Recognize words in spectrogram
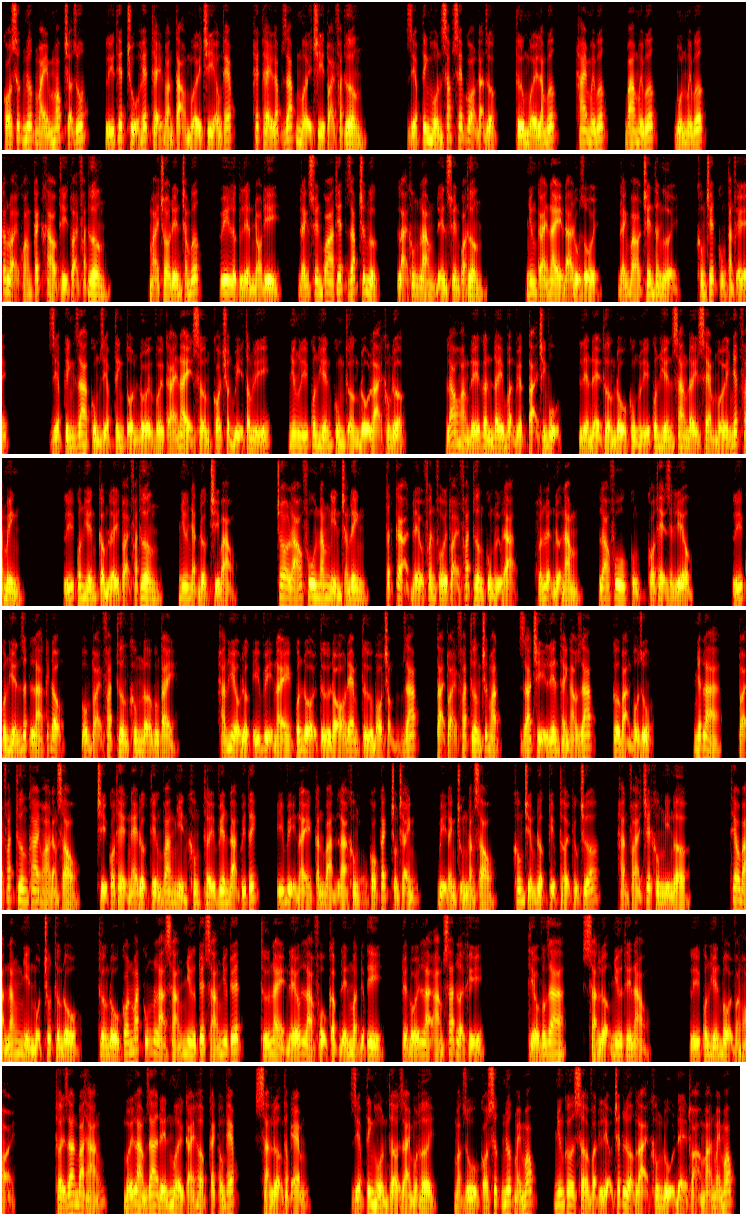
có sức nước máy móc trợ rút lý thiết trụ hết thể đoán tạo mười chi ống thép, hết thể lắp ráp mười chi toại phát thương. Diệp tinh hồn sắp xếp gọn đạn dược, từ mười lăm bước, hai mươi bước, ba mươi bước, bốn mươi bước. Các loại khoảng cách khảo thí toại phát thương. Mãi cho đến trăm bước, uy lực liền nhỏ đi, đánh xuyên qua thiết giáp trước ngực lại không làm đến xuyên qua thương. Nhưng cái này đã đủ rồi, đánh vào trên thân người, không chết cũng tàn phế. Diệp kinh gia cùng diệp tinh tốn đối với cái này sớm có chuẩn bị tâm lý, nhưng lý quân hiến cùng thường đồ lại không được. Lão hoàng đế gần đây bận việc tại chính vụ, liền để thường đồ cùng lý quân hiến sang đây xem mới nhất phát minh. Lý quân hiến cầm lấy toại phát thương, như nhặt được trí bảo. Cho lão phu năm nghìn tráng đinh, tất cả đều phân phối toại phát thương cùng lựu đạn, huấn luyện nửa năm, lão phu cũng có thể diệt liêu. Lý quân hiến rất là kích động, ôm toại phát thương không nỡ bông tay hắn hiểu được ý vị này, quân đội từ đó đem từ bỏ trọng giáp, tại toại phát thương trước mặt, giá trị liên thành áo giáp, cơ bản vô dụng. Nhất là, toại phát thương khai hỏa đằng sau, chỉ có thể nghe được tiếng vang nhìn không thấy viên đạn quy tích, ý vị này căn bản là không có cách trốn tránh, bị đánh trúng đằng sau, không chiếm được kịp thời cứu chữa, hẳn phải chết không nghi ngờ. Theo bản năng nhìn một chút thương đồ thường đồ con mắt cũng là sáng như tuyết sáng như tuyết, thứ này nếu là phổ cập đến mật điệp ti tuyệt đối là ám sát lợi khí. Tiểu vương gia, sản lượng như thế nào? Lý quân hiến vội vàng hỏi. Thời gian ba tháng, mới làm ra đến mười cái hợp cách ống thép, sản lượng thấp kém diệp tinh hồn thở dài một hơi, mặc dù có sức nước máy móc, nhưng cơ sở vật liệu chất lượng lại không đủ để thỏa mãn máy móc.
